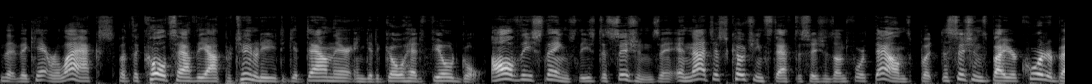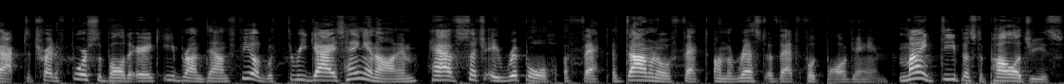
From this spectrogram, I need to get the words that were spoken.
they, they can't relax, but the Colts have the opportunity to get down there and get a go-ahead field goal. All of these things, these decisions, and not just coaching staff decisions on fourth downs, but decisions by your quarterback to try to force the ball to Eric Ebron downfield with three guys hanging on him, have such a ripple effect, a domino effect on the rest of that football game. My deepest apologies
